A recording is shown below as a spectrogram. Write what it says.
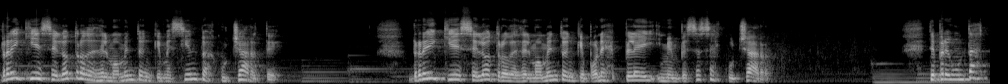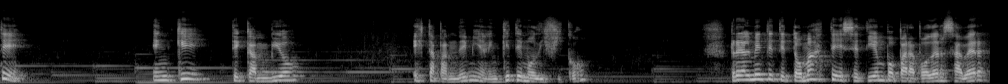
Reiki es el otro desde el momento en que me siento a escucharte. Reiki es el otro desde el momento en que pones play y me empezás a escuchar ¿Te preguntaste en qué te cambió esta pandemia? ¿En qué te modificó? ¿Realmente te tomaste ese tiempo para poder saber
